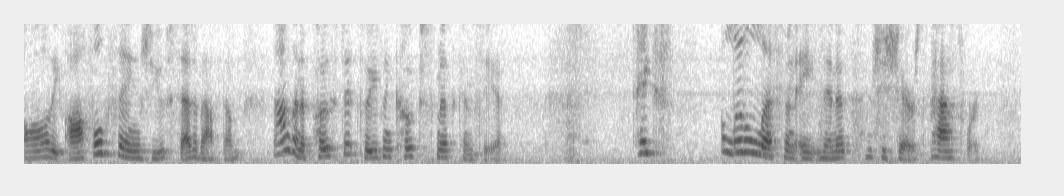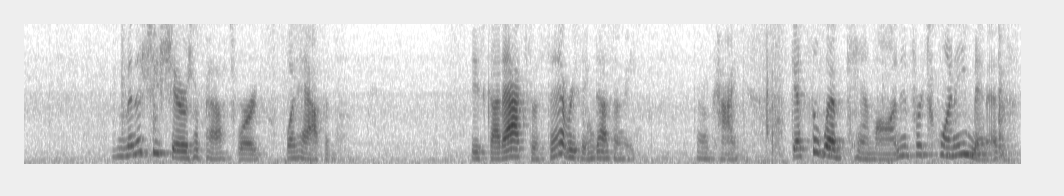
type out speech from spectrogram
all the awful things you've said about them. And I'm going to post it so even Coach Smith can see it. Takes a little less than eight minutes and she shares the password. The minute she shares her password, what happens? He's got access to everything, doesn't he? Okay. Gets the webcam on, and for 20 minutes,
